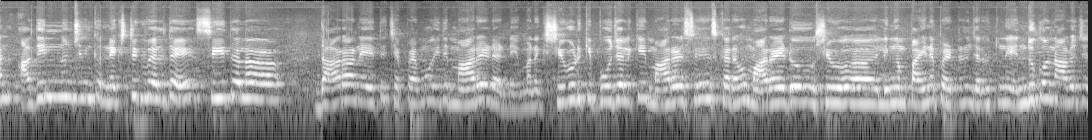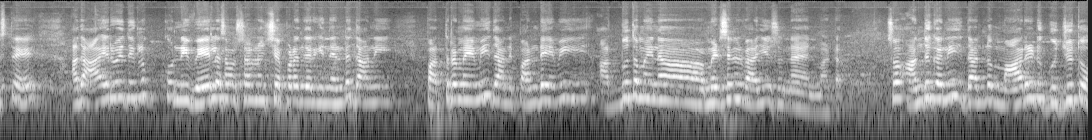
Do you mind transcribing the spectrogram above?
అండ్ అది నుంచి ఇంకా నెక్స్ట్కి వెళ్తే శీతల దార అనేది చెప్పాము చెప్పామో ఇది మారేడు అండి మనకి శివుడికి పూజలకి మారేడు శ్రేయస్కరము మారేడు శివ లింగం పైన పెట్టడం జరుగుతుంది. ఎందుకు అని ఆలోచిస్తే అది ఆయుర్వేదిక్లో కొన్ని వేల సంవత్సరాల నుంచి చెప్పడం జరిగింది అంటే దాని పత్రమేమి దాని పండేమి అద్భుతమైన మెడిసినల్ వాల్యూస్ ఉన్నాయన్నమాట. సో అందుకని దాంట్లో మారేడు గుజ్జుతో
